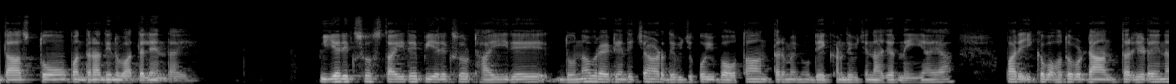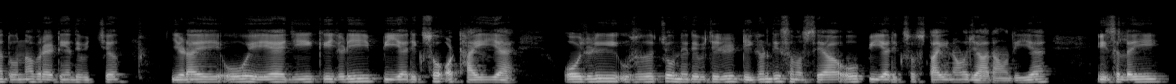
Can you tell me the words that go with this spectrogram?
ਦਸ ਤੋਂ 15 ਦਿਨ ਵੱਧ ਲੈਂਦਾ ਏ। ਪੀਆਰ 127 ਤੇ ਪੀਆਰ 128 ਦੇ ਦੋਨਾਂ ਵੈਰਾਈਟੀਆਂ ਦੇ ਝਾੜ ਦੇ ਵਿੱਚ ਕੋਈ ਬਹੁਤਾ ਅੰਤਰ ਮੈਨੂੰ ਦੇਖਣ ਦੇ ਵਿੱਚ ਨਜ਼ਰ ਨਹੀਂ ਆਇਆ। ਪਰ ਇੱਕ ਬਹੁਤ ਵੱਡਾ ਅੰਤਰ ਜਿਹੜਾ ਇਹਨਾਂ ਦੋਨਾਂ ਵੈਰਾਈਟੀਆਂ ਦੇ ਵਿੱਚ, ਜਿਹੜਾ ਇਹ, ਉਹ ਇਹ ਹੈ ਜੀ ਕਿ ਜਿਹੜੀ ਪੀਆਰ 128 ਹੈ, ਉਹ ਜਿਹੜੀ ਉਸ ਝੋਨੇ ਦੇ ਵਿੱਚ ਜਿਹੜੀ ਡਿੱਗਣ ਦੀ ਸਮੱਸਿਆ, ਉਹ ਪੀਆਰ 127 ਨਾਲੋਂ ਜ਼ਿਆਦਾ ਆਉਂਦੀ ਹੈ। ਇਸ ਲਈ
